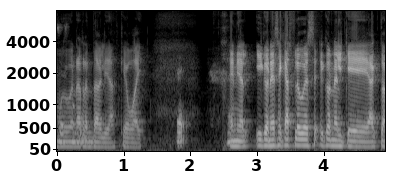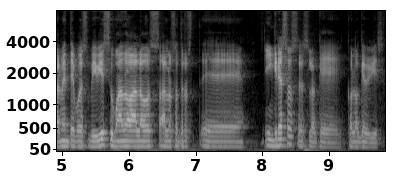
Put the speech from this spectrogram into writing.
muy buena rentabilidad. Qué guay. Genial. Y con ese cash flow es con el que actualmente pues vivís, sumado a los, a los otros eh, ingresos, es lo que con lo que vivís.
